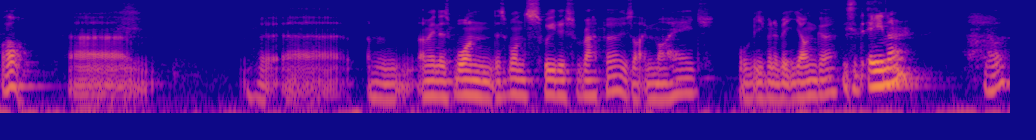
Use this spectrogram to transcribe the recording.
Wow. Um, but uh, I mean, I mean, there's one there's one Swedish rapper who's like my age or even a bit younger. Is it Einar? No.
